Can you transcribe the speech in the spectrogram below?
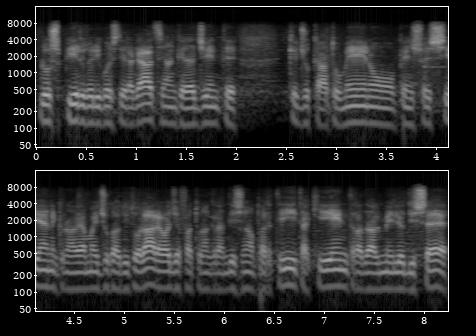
lo spirito di questi ragazzi, anche da gente che ha giocato meno, penso a Essien che non aveva mai giocato titolare, oggi ha fatto una grandissima partita, chi entra dal meglio di sé,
